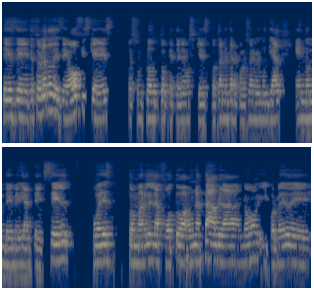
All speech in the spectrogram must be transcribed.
desde, te estoy hablando desde Office, que es pues un producto que tenemos que es totalmente reconocido a nivel mundial, en donde mediante Excel puedes tomarle la foto a una tabla, ¿no? Y por medio de,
